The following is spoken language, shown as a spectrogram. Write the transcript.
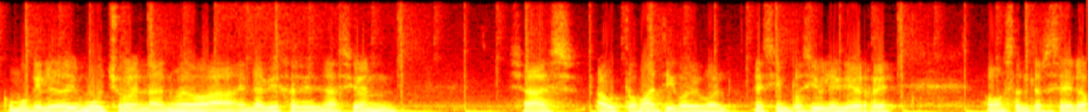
Como que le doy mucho en la nueva, en la vieja generación ya es automático igual. Es imposible que erre. Vamos al tercero.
